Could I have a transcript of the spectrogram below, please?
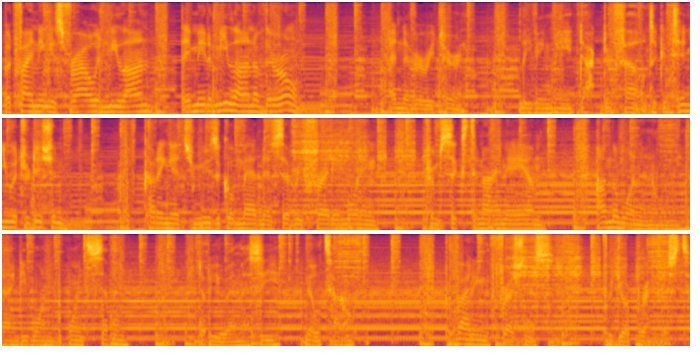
But finding his Frau in Milan, they made a Milan of their own and never returned, leaving me, Dr. Fell, to continue a tradition of cutting edge musical madness every Friday morning from 6 to 9 a.m. on the one and only 91.7 WMSE Milltown, providing the freshness for your breakfast.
